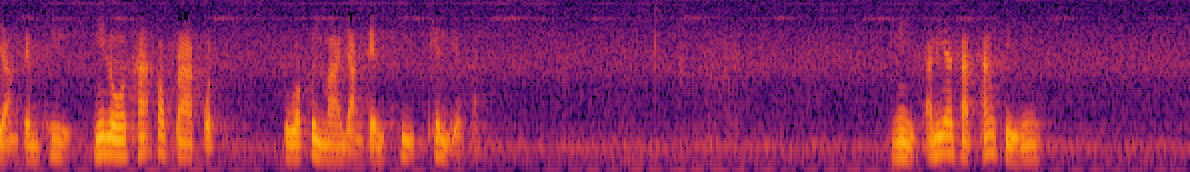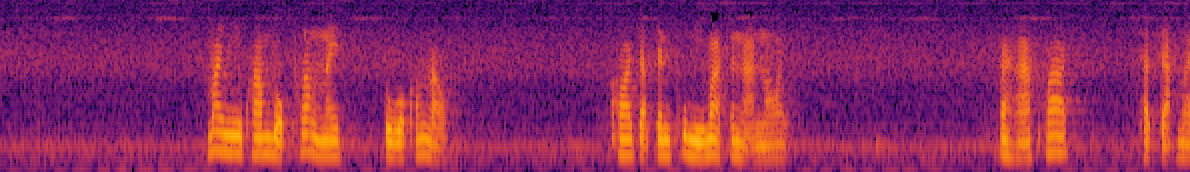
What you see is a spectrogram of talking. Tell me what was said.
อย่างเต็มที่ นิโรธะก็ปรากฏตัวขึ้นมาอย่างเต็มที่เช่นเดียวกัน นี่อริยสัจทั้งสี่นี้ ไม่มีความบกพร่องในตัวของเรา พอจะเป็นผู้มีวาสนาน้อยไปหาคว้าสัจจะมา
